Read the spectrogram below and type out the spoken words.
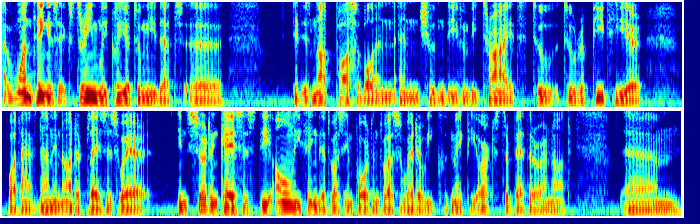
uh, one thing is extremely clear to me that uh, it is not possible and, and shouldn't even be tried to, to repeat here what I've done in other places where in certain cases the only thing that was important was whether we could make the orchestra better or not. Um,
